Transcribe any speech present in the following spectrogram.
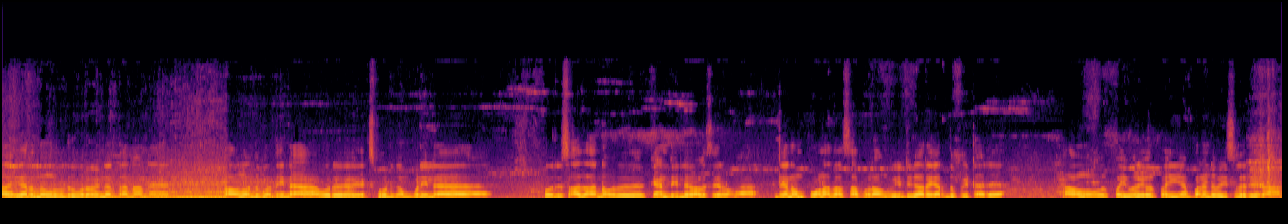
இறந்தவங்களோட உறவினர் தான் நான். அவங்க வந்து பார்த்தீங்கன்னா ஒரு எக்ஸ்போர்ட் கம்பெனியில் ஒரு சாதாரண ஒரு கேன்டீனில் வேலை செய்கிறவங்க தினம் போனால் தான் சாப்பாடு. அவங்க வீட்டுக்காரர் இறந்து போயிட்டாரு. அவங்க ஒரு பை ஒரே ஒரு பையன் பன்னெண்டு வயசில் இருக்கிறான்.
